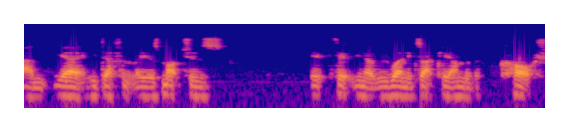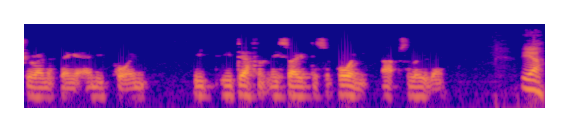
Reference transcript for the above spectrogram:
and yeah, he definitely, as much as it fit, you know, we weren't exactly under the cosh or anything at any point. He he definitely saved us a point. Absolutely. Yeah,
